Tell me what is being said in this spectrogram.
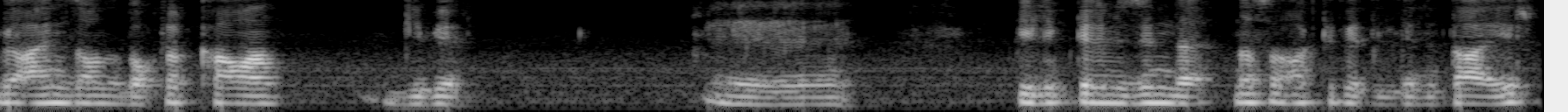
ve aynı zamanda Doktor Kavan gibi e, birliklerimizin de nasıl aktif edildiğine dair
